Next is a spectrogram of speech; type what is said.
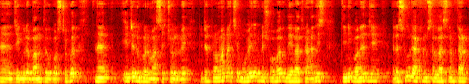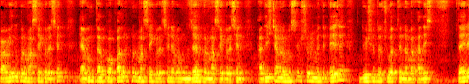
হ্যাঁ যেগুলো বানতেও কষ্টকর হ্যাঁ এটার উপরে মাসে চলবে। এটার প্রমাণ আছে মোবাইল সবার দেলাত হাদিস, তিনি বলেন যে রসুল আকরম সাল্লাহ আসলাম তার পাগড়ির উপর মাসাই করেছেন এবং তার কপালের উপর মাসাই করেছেন এবং মুজার উপর মাসাই করেছেন। হাদিসটা আমরা মুসলিম শরীর মধ্যে পেয়ে যাই, দুইশত চুয়াত্তর নম্বর হাদিস। তাইলে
